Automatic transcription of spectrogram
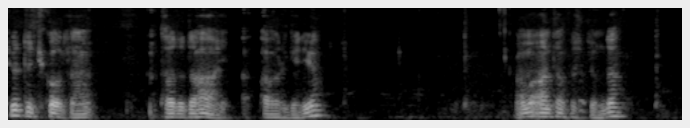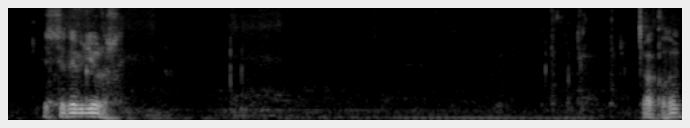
Sütlü çikolatanın tadı daha ağır geliyor. Ama Antep fıstığında hissedebiliyoruz. Bakalım.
